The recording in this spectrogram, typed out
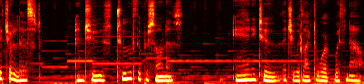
At your list and choose two of the personas, any two that you would like to work with now.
